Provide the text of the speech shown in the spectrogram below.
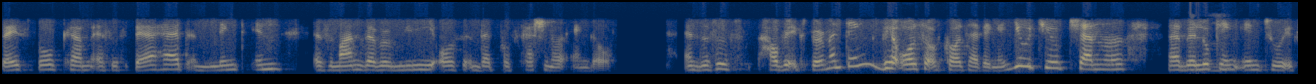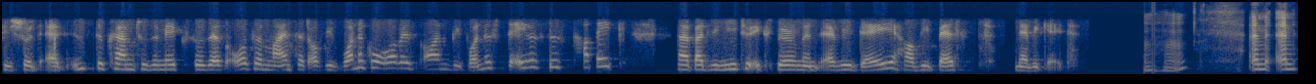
Facebook um, as a spearhead and LinkedIn as one where we're really also in that professional angle. And this is how we're experimenting. We're also, of course, having a YouTube channel. Uh, we're mm-hmm. looking into if we should add Instagram to the mix. So there's also a mindset of we want to go always on, we want to stay with this topic, uh, but we need to experiment every day how we best navigate. Mm-hmm. And and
